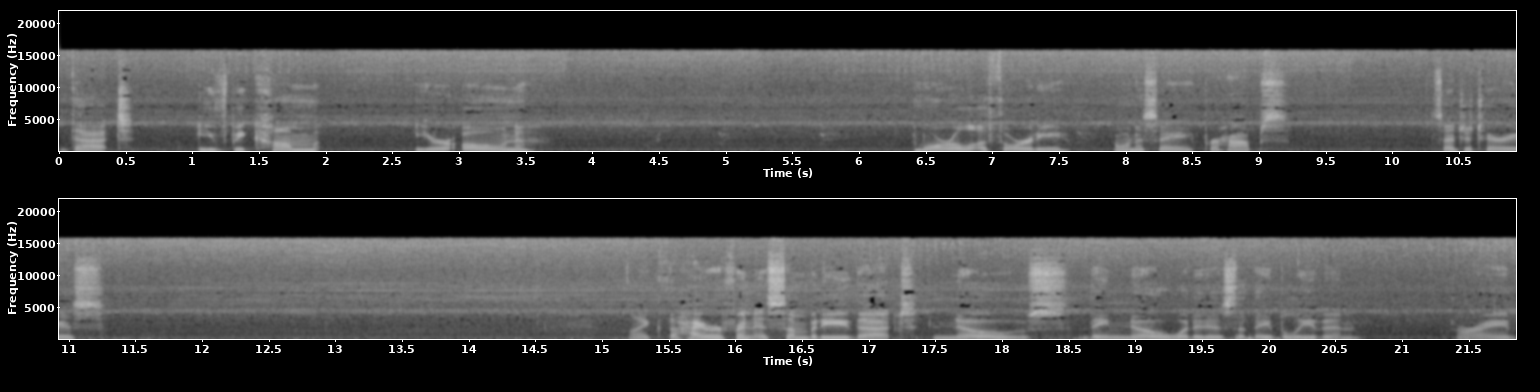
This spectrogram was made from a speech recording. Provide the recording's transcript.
that you've become your own moral authority, I want to say, perhaps, Sagittarius. Like, the Hierophant is somebody that knows, they know what it is that they believe in, alright?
